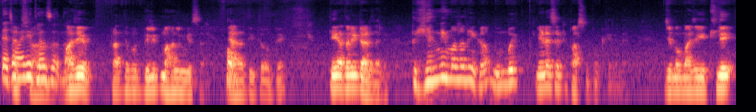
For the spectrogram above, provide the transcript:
त्याच्यामुळे अच्छा. तिथलंच होतं. माझे प्राध्यापक दिलीप महालंगे सर हो. ते आता तिथे होते. ते आता रिटायर झाले. तर यांनी मला नाही का मुंबईत येण्यासाठी फार सपोर्ट केलेला आहे. जे मग माझे इथले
